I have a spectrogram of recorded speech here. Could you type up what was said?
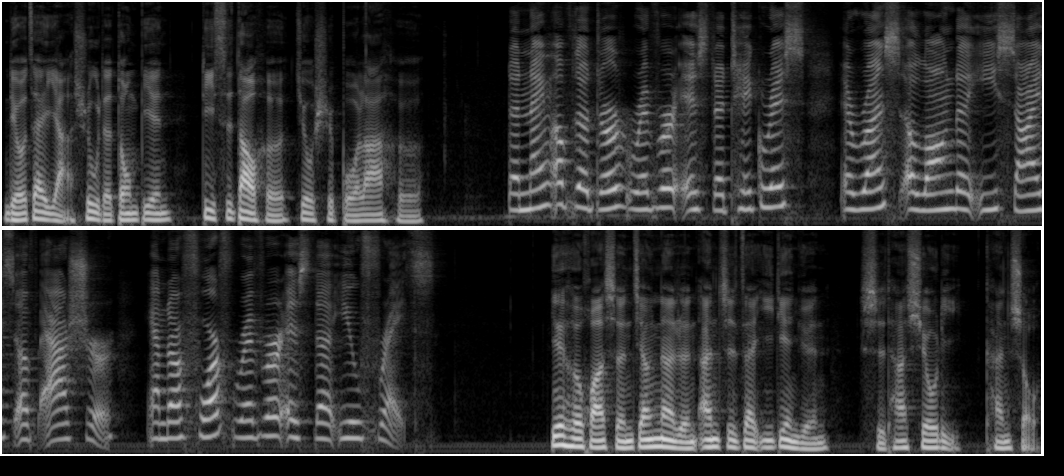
流在亚述的东边。第四道河就是伯拉河。 The name of the third river is the Tigris. It runs along the east sides of Ashur, and the fourth river is the Euphrates. 耶和华神将那人安置在伊甸园，使他修理看守。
